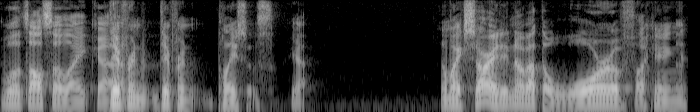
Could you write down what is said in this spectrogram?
Well, it's also like uh, Different different places. Yeah. I'm like, sorry, I didn't know about the war of fucking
